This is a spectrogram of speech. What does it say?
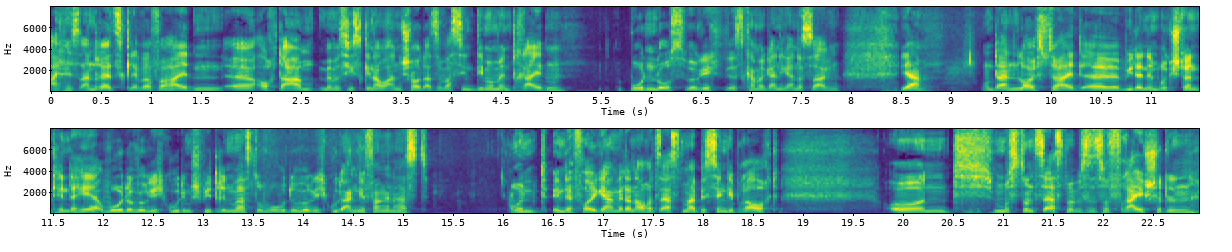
alles andere als clever verhalten. Äh, auch da, wenn man sich es genau anschaut, also was sie in dem Moment treiben, bodenlos, wirklich, das kann man gar nicht anders sagen. Ja, und dann läufst du halt äh, wieder in dem Rückstand hinterher, wo du wirklich gut im Spiel drin warst und wo du wirklich gut angefangen hast. Und in der Folge haben wir dann auch jetzt erstmal ein bisschen gebraucht und mussten uns erstmal ein bisschen so freischütteln.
